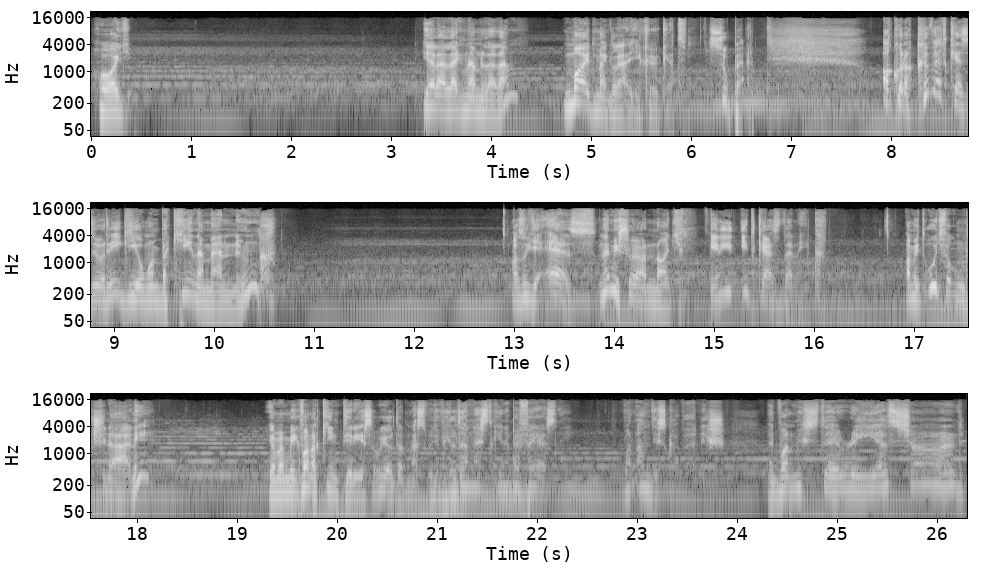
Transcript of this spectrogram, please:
hogy jelenleg nem lelem, majd megleljük őket. Szuper. Akkor a következő régió, amiben kéne mennünk, az ugye ez. Nem is olyan nagy. Én itt, kezdenék. Amit úgy fogunk csinálni, ja, meg még van a kinti rész, a Wilderness, vagy a Wilderness-t kéne befejezni. Van Undiscovered is. Meg van Mysterious Shard.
